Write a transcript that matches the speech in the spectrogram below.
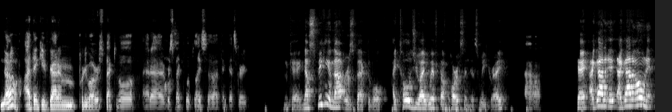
No, I think you've got him pretty well respectable at a respectable place. So I think that's great. Okay. Now, speaking of not respectable, I told you I whiffed on Parson this week, right? Uh, Okay, I gotta I gotta own it.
